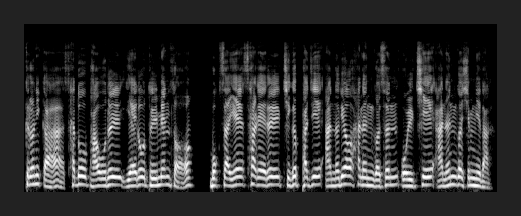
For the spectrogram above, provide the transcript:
그러니까 사도 바울을 예로 들면서 목사의 사례를 지급하지 않으려 하는 것은 옳지 않은 것입니다.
